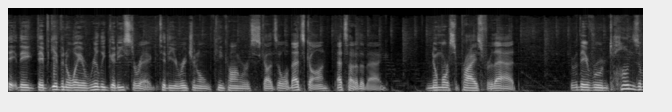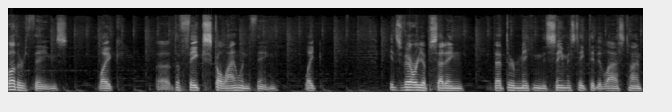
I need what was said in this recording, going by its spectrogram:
they, they, they've given away a really good Easter egg to the original King Kong vs. Godzilla. That's gone. That's out of the bag. No more surprise for that. They've ruined tons of other things, like uh, the fake Skull Island thing. Like, it's very upsetting that they're making the same mistake they did last time.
